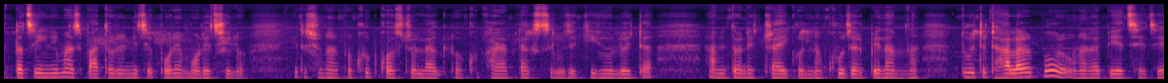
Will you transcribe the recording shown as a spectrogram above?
একটা চিংড়ি মাছ পাথরের নিচে পড়ে মরেছিল। এটা শোনার পর খুব কষ্ট লাগল, খুব খারাপ লাগছিল যে কি হলো এটা। আমি তো অনেক ট্রাই করলাম, খোঁজার পেলাম না। তো ওইটা ঢালার পর ওনারা পেয়েছে যে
